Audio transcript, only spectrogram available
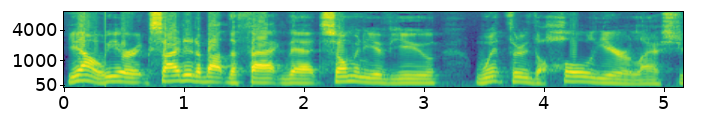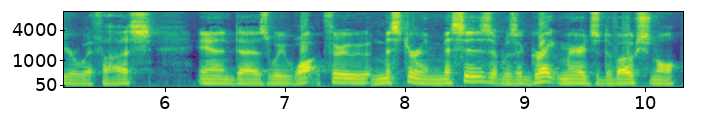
Yeah, we are excited about the fact that so many of you went through the whole year last year with us. And as we walked through Mr. and Mrs., it was a great marriage devotional.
